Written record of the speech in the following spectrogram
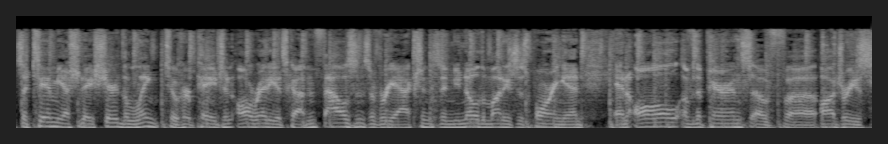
So Tim yesterday shared the link to her page, and already it's gotten thousands of reactions, and you know the money's just pouring in. And all of the parents of uh, Audrey's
